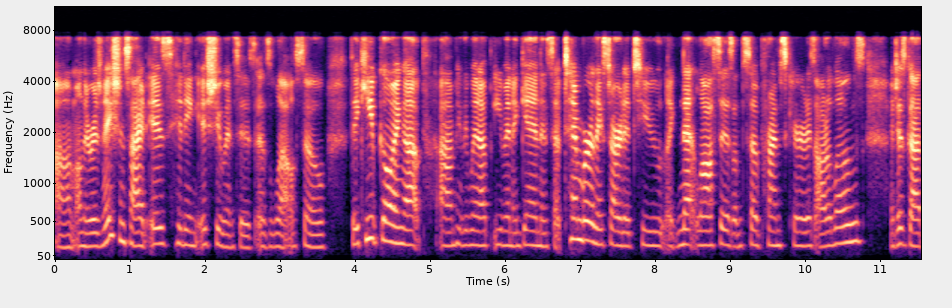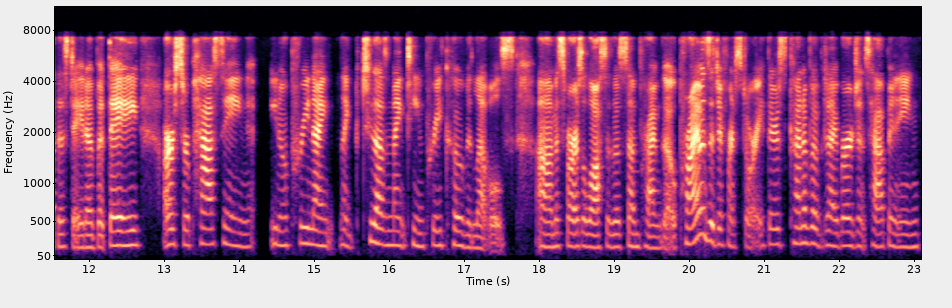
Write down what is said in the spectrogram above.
um, on the origination side is hitting issuances as well. So they keep going up. Um, they went up even again in september. They started to like net losses on subprime securitized auto loans. I just got this data but they are surpassing you know pre like 2019 pre-COVID levels um, as far as the loss of the subprime go. Prime is a different story. There's kind of a divergence happening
